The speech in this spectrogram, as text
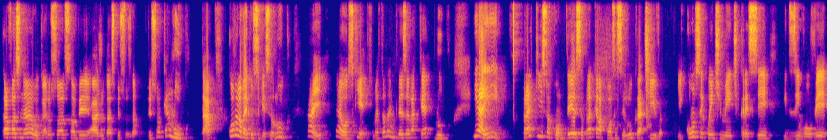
o cara fala assim: não, eu quero só, só ver, ajudar as pessoas. Não, a pessoa quer lucro, tá? Como ela vai conseguir seu lucro? Aí é outros 500. Mas toda empresa ela quer lucro. E aí, para que isso aconteça, para que ela possa ser lucrativa e, consequentemente, crescer e desenvolver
